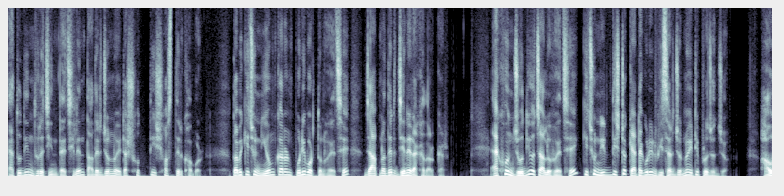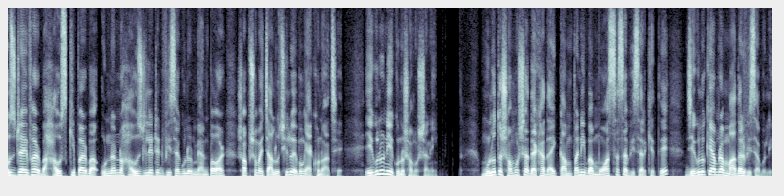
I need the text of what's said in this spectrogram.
এতদিন ধরে চিন্তায় ছিলেন, তাদের জন্য এটা সত্যি স্বস্তির খবর। তবে কিছু নিয়মকানুন পরিবর্তন হয়েছে যা আপনাদের জেনে রাখা দরকার। এখন যদিও চালু হয়েছে, কিছু নির্দিষ্ট ক্যাটাগরির ভিসার জন্য এটি প্রযোজ্য। হাউস ড্রাইভার বা হাউসকিপার বা অন্যান্য হাউস রিলেটেড ভিসাগুলোর ম্যান পাওয়ার সবসময় চালু ছিল এবং এখনও আছে। এগুলো নিয়ে কোনো সমস্যা নেই। মূলত সমস্যা দেখা দেয় কোম্পানি বা মোয়াসাসা ভিসার ক্ষেত্রে, যেগুলোকে আমরা মাদার ভিসা বলি।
